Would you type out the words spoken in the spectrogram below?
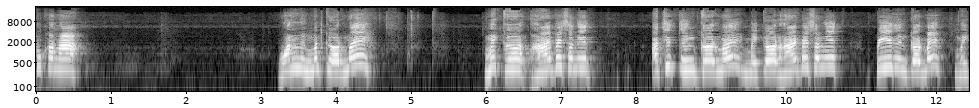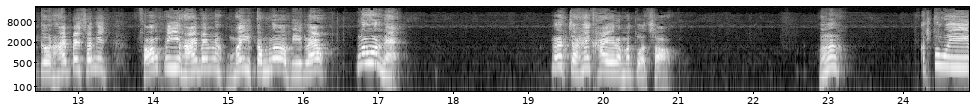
ทุกขณะ วันหนึ่งมันเกิดไหม ไม่เกิดหายไปสนิท อาทิตย์หนึ่งเกิดไหม ไม่เกิดหายไปสนิท ปีหนึ่งเกิดไหม ไม่เกิดหายไปสนิทสองปีหายไปไหมไม่กำเริบอีกแล้วนู่นแน่แล้วจะให้ใครเรามาตรวจสอบฮะก็ตัวเอง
